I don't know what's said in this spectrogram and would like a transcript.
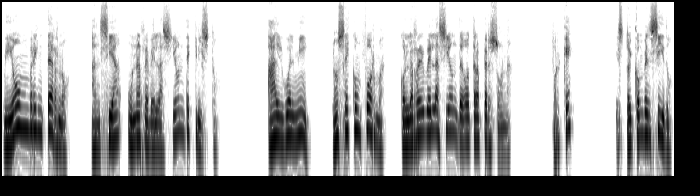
mi hombre interno, ansía una revelación de Cristo. Algo en mí no se conforma con la revelación de otra persona. ¿Por qué? Estoy convencido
